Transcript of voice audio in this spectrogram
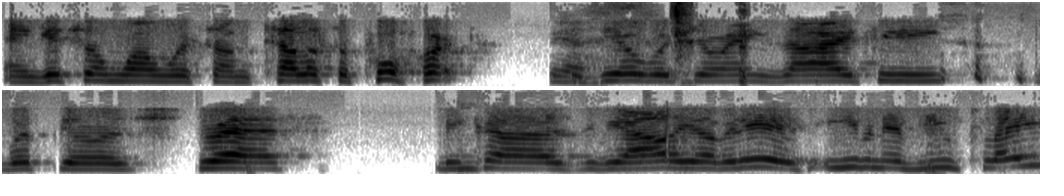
and get someone with some tele support yes. to deal with your anxiety, with your stress. Because the reality of it is, even if you play,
